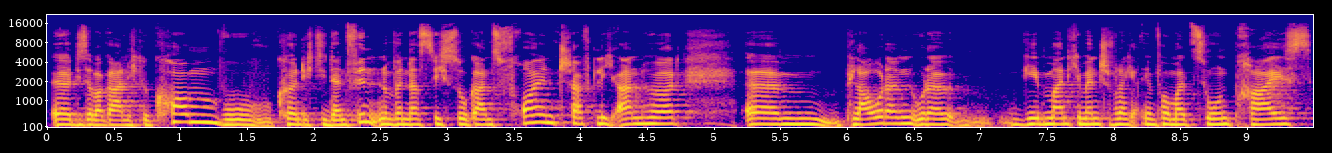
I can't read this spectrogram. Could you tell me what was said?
äh, die ist aber gar nicht gekommen, wo könnte ich die denn finden? Und wenn das sich so ganz freundschaftlich anhört, ähm, plaudern oder geben manche Menschen vielleicht Informationen preis,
